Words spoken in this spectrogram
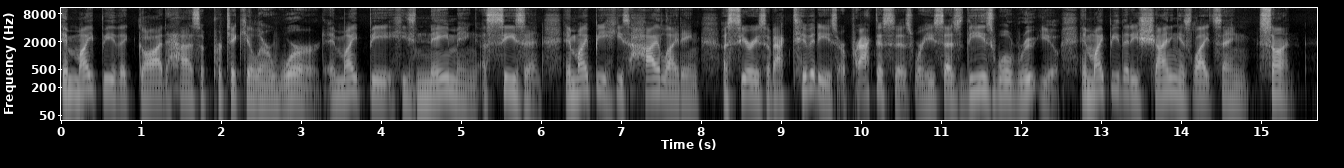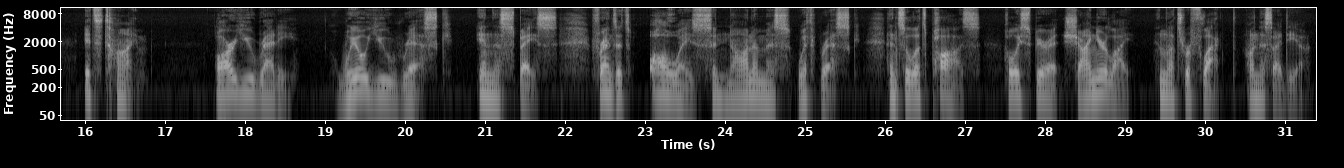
It might be that God has a particular word. It might be He's naming a season. It might be He's highlighting a series of activities or practices where He says, These will root you. It might be that He's shining His light saying, Son, it's time. Are you ready? Will you risk? In this space. Friends, it's always synonymous with risk. And so let's pause Holy Spirit, shine your light and let's reflect on this idea.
